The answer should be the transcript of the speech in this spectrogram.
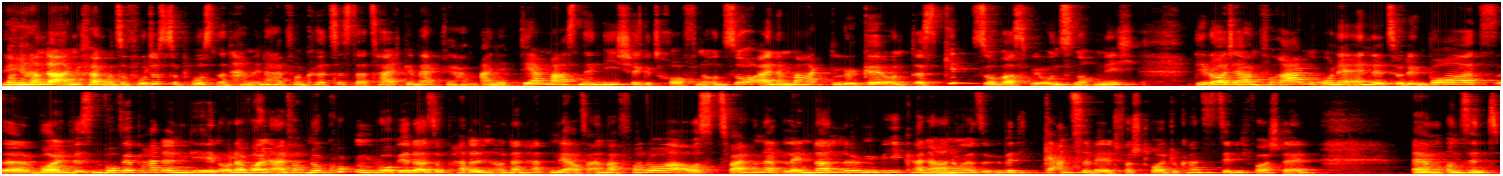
Und haben da angefangen, unsere Fotos zu posten und haben innerhalb von kürzester Zeit gemerkt, wir haben eine dermaßen Nische getroffen und so eine Marktlücke und es gibt sowas wie uns noch nicht. Die Leute haben Fragen ohne Ende zu den Boards, äh, wollen wissen, wo wir paddeln gehen oder wollen einfach nur gucken, wo wir da so paddeln. Und dann hatten wir auf einmal Follower aus 200 Ländern irgendwie, keine Mhm. Ahnung, also über die ganze Welt verstreut. Du kannst es dir nicht vorstellen. Ähm, und sind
